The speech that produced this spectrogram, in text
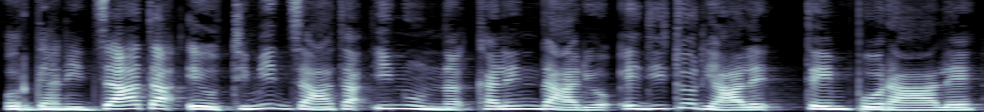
organizzata e ottimizzata in un calendario editoriale temporale.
